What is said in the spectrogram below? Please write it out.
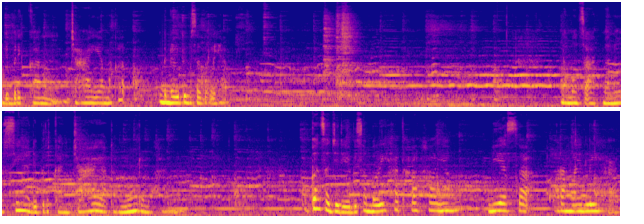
diberikan cahaya maka benda itu bisa terlihat Namun saat manusia diberikan cahaya atau nur Muhammad, bukan saja dia bisa melihat hal-hal yang biasa orang lain lihat,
